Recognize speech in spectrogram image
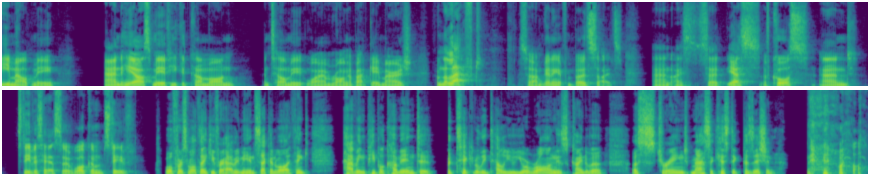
emailed me and he asked me if he could come on and tell me why I'm wrong about gay marriage from the left. So I'm getting it from both sides. And I said, yes, of course. And Steve is here. So welcome, Steve. Well, first of all, thank you for having me. And second of all, I think having people come in to particularly tell you you're wrong is kind of a, a strange masochistic position. well,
